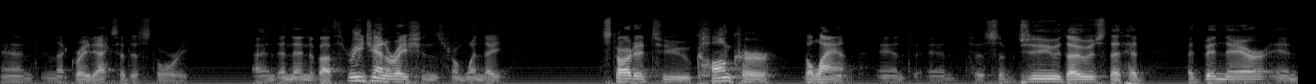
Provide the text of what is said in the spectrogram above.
and in that great Exodus story. And, and then about three generations from when they started to conquer the land and, and to subdue those that had, had been there and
